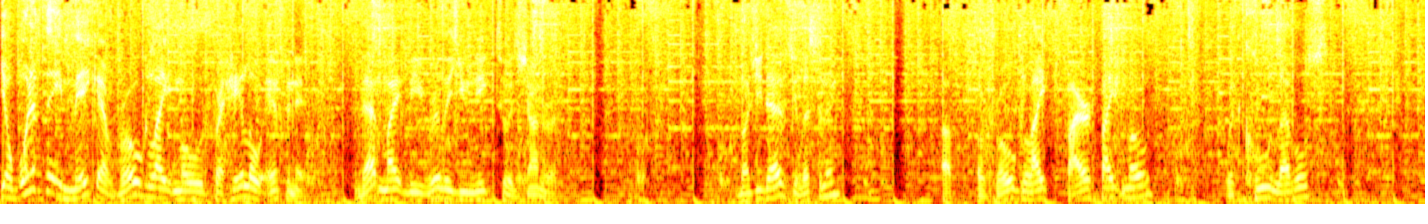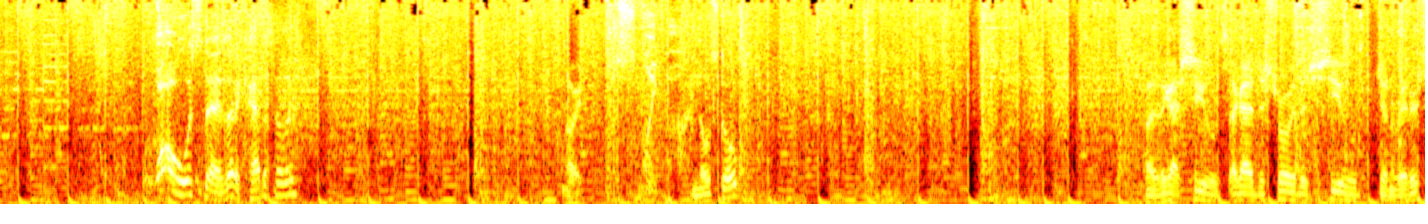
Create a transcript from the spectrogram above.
Yo, what if they make a roguelite mode for Halo Infinite? That might be really unique to its genre. Bungie devs, you listening? A, a roguelite firefight mode with cool levels. Whoa, what's that? Is that a caterpillar? All right, sniper, no scope. All right, they got shields. I gotta destroy the shield generators.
